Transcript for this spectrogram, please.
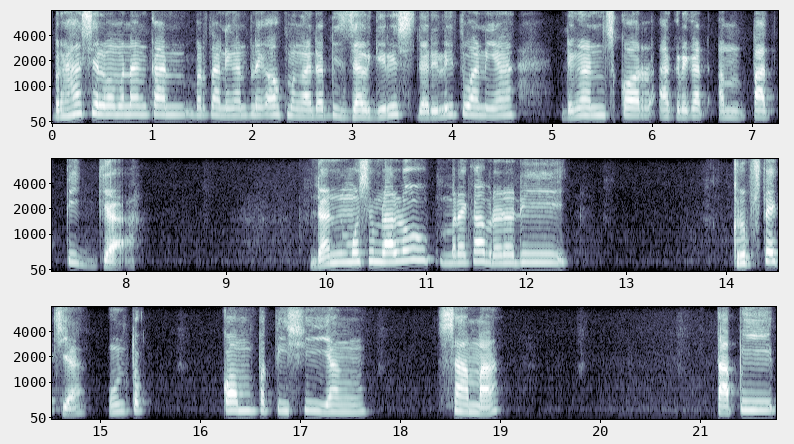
berhasil memenangkan pertandingan playoff menghadapi Zalgiris dari Lithuania dengan skor agregat 4-3. Dan musim lalu mereka berada di grup stage ya untuk kompetisi yang sama tapi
